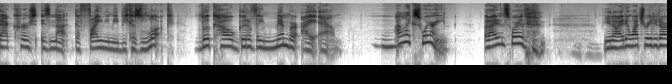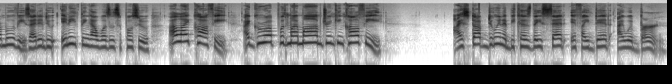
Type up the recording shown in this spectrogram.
that curse is not defining me because look, look how good of a member I am. Mm-hmm. I like swearing, but I didn't swear then. You know, I didn't watch rated R movies. I didn't do anything I wasn't supposed to. I like coffee. I grew up with my mom drinking coffee. I stopped doing it because they said if I did, I would burn.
